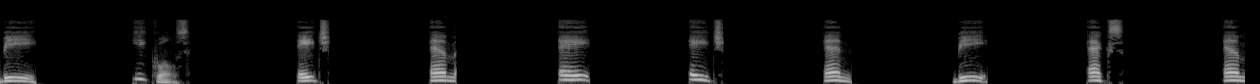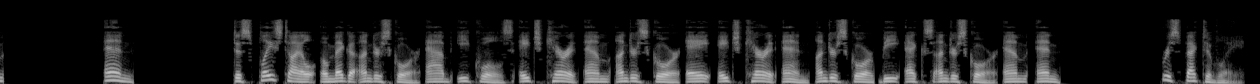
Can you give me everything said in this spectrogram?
b equals h m a h n b x m n Display style omega underscore ab equals h caret m underscore a h caret n underscore b x underscore m n respectively.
